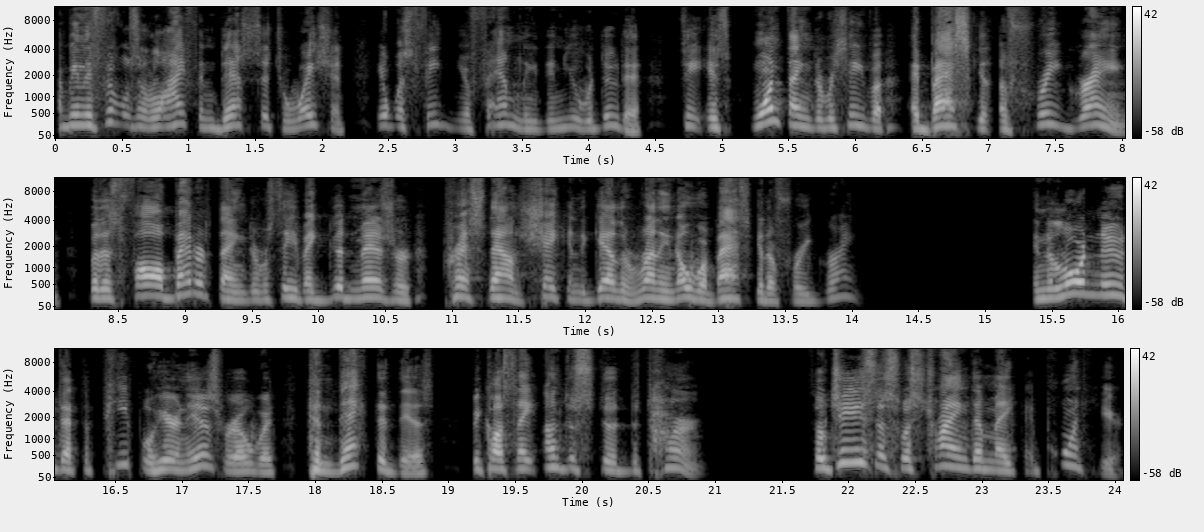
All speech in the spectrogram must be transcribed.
I mean, if it was a life and death situation, it was feeding your family, then you would do that. See, it's one thing to receive a, a basket of free grain, but it's far better thing to receive a good measure, pressed down, shaken together, running over a basket of free grain. And the Lord knew that the people here in Israel were connected this because they understood the term. So Jesus was trying to make a point here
